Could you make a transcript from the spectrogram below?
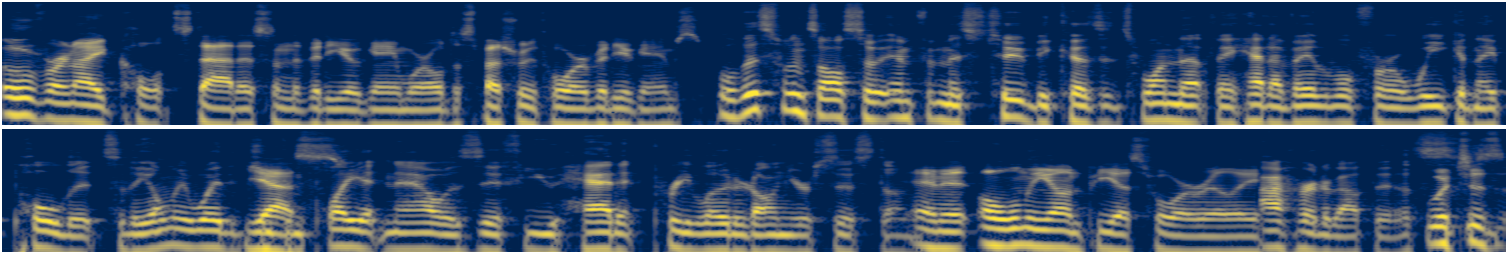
Overnight cult status in the video game world, especially with horror video games. Well, this one's also infamous too because it's one that they had available for a week and they pulled it. So the only way that you Yes. can play it now is if you had it preloaded on your system. and it only on PS4 really. I heard about this. which is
